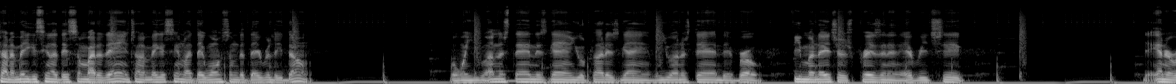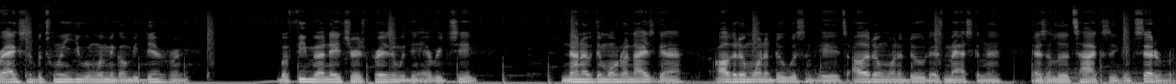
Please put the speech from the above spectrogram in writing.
trying to make it seem like they're somebody they ain't, trying to make it seem like they want something that they really don't. But when you understand this game, you apply this game, and you understand that, bro, female nature is present in every chick. The interactions between you and women gonna be different, but female nature is present within every chick. None of them want a nice guy. All of them want to do with some heads. All of them want to do that's masculine, that's a little toxic, etc.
